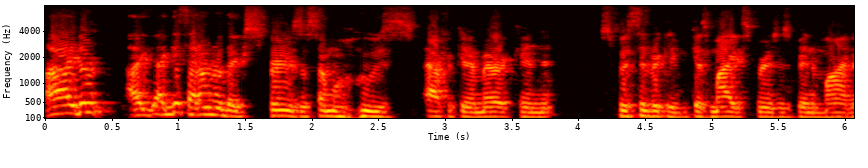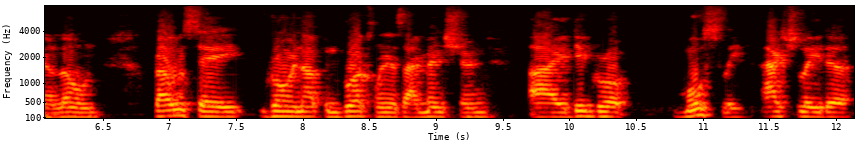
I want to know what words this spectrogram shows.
I don't. I, I guess I don't know the experience of someone who's African American specifically because my experience has been mine alone. But I would say, growing up in Brooklyn, as I mentioned, I did grow up mostly. Actually, the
